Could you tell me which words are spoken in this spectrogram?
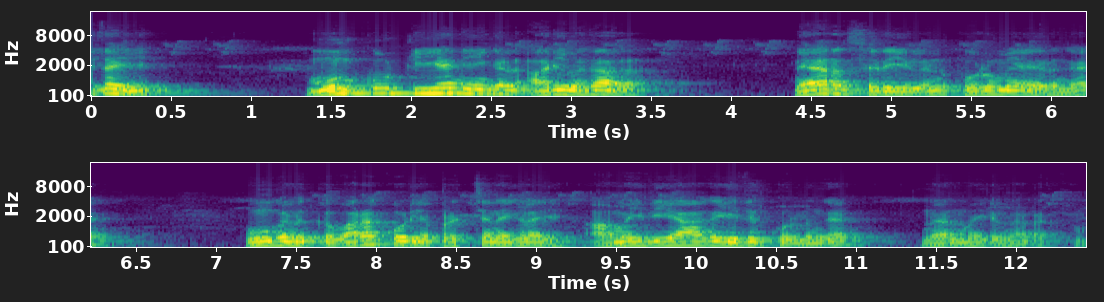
இதை முன்கூட்டியே நீங்கள் அறிவதால் நேரம் சரியில்லைன்னு பொறுமையாக இருங்க. உங்களுக்கு வரக்கூடிய பிரச்சனைகளை அமைதியாக எதிர்கொள்ளுங்க. நன்மைகள் நடக்கும்.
